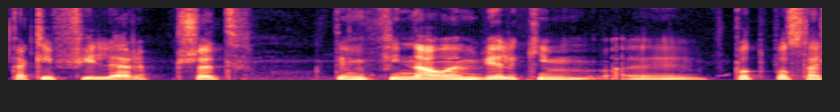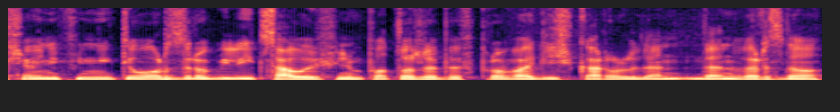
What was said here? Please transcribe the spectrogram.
taki filler przed tym finałem wielkim y, pod postacią Infinity War zrobili cały film po to, żeby wprowadzić Carol Danvers do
